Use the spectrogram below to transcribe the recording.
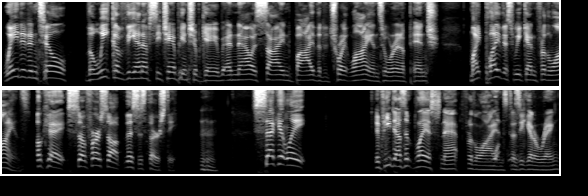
waited until the week of the NFC Championship game, and now is signed by the Detroit Lions, who are in a pinch. Might play this weekend for the Lions. Okay, so first off, this is thirsty. Mm-hmm. Secondly, If he doesn't play a snap for the Lions, does he get a ring?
